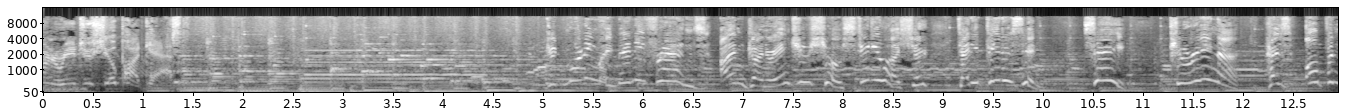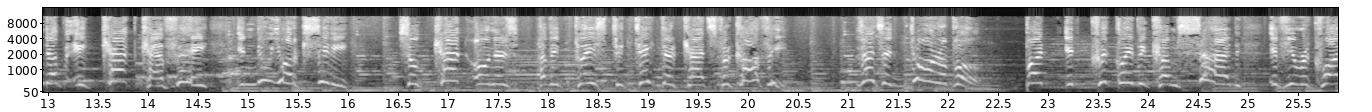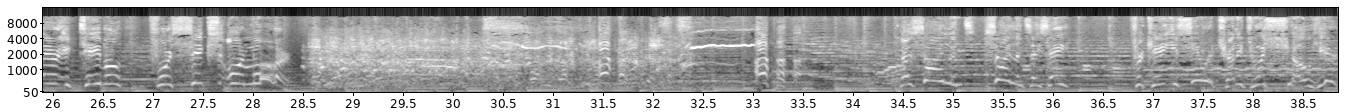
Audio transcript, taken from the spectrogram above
Garner Andrews Show podcast. Good morning, my many friends. I'm Garner Andrews Show studio usher, Teddy Peterson. Say, Purina has opened up a cat cafe in New York City, so cat owners have a place to take their cats for coffee. That's adorable. But it quickly becomes sad if you require a table for six or more. now silence, silence, I say. For can't you see we're trying to do a show here?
